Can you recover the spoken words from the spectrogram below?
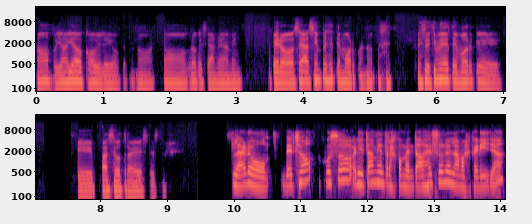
No, pues ya me había dado COVID, le digo, pero no, no creo que sea nuevamente. Pero, o sea, siempre ese temor, pues, ¿no? ese tipo de temor que, que pase otra vez esto. Claro, de hecho, justo ahorita mientras comentabas eso de la mascarilla,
